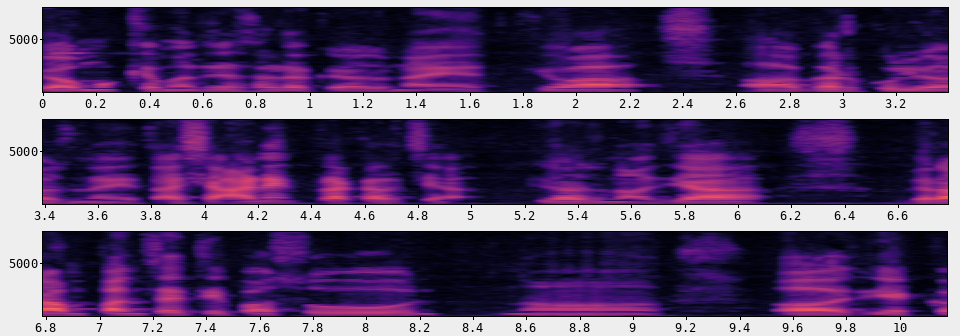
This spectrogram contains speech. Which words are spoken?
किंवा मुख्यमंत्री सडक योजना आहेत किंवा घरकुल योजना आहेत अशा अनेक प्रकारच्या योजना ज्या ग्रामपंचायतीपासून एक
